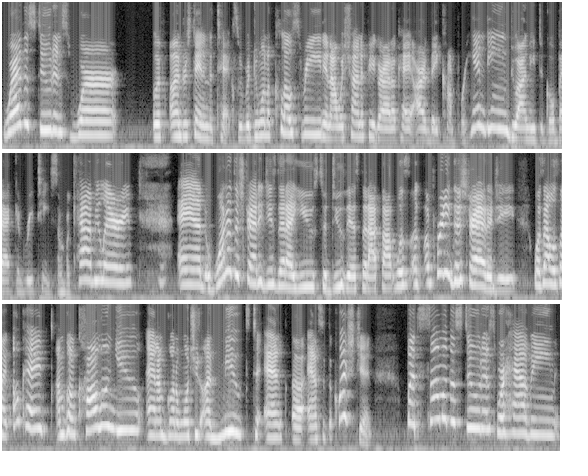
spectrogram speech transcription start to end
where the students were with understanding the text. We were doing a close read and I was trying to figure out okay, are they comprehending? Do I need to go back and reteach some vocabulary? And one of the strategies that I used to do this that I thought was a, a pretty good strategy was I was like, okay, I'm going to call on you and I'm going to want you to unmute to an- uh, answer the question. But some of the students were having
